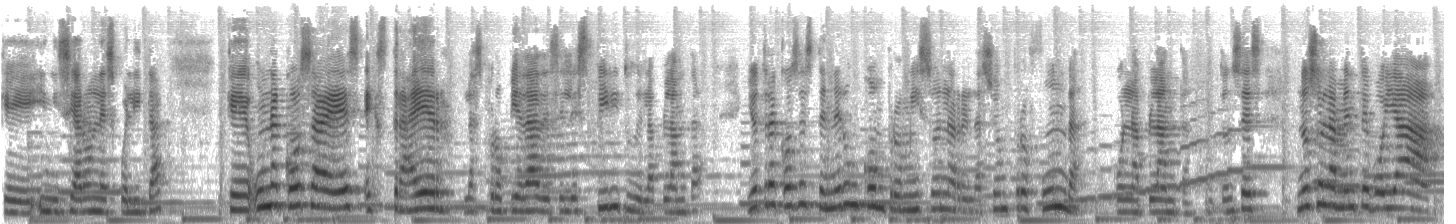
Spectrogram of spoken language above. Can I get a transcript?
que iniciaron la escuelita, que una cosa es extraer las propiedades, el espíritu de la planta, y otra cosa es tener un compromiso en la relación profunda con la planta. Entonces, no solamente voy a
